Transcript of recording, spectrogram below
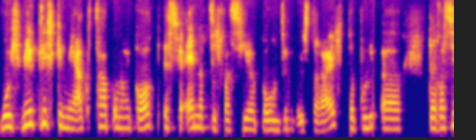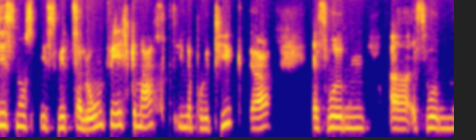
wo ich wirklich gemerkt habe, oh mein Gott, es verändert sich was hier bei uns in Österreich. Der, äh, der Rassismus ist, wird salonfähig gemacht in der Politik. Ja. Es wurden, äh, es wurden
